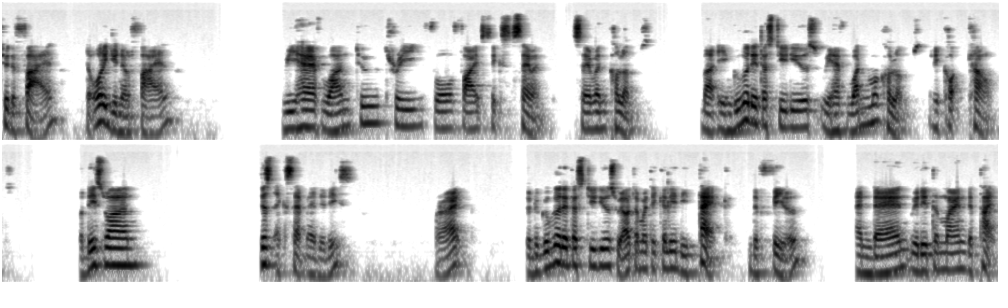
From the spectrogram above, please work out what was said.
to the file, the original file, we have one, two, three, four, five, six, seven, seven columns. but in Google Data Studios we have one more column record count for this one just accept as it is. All right so the Google Data Studios will automatically detect the field and then we determine the type.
